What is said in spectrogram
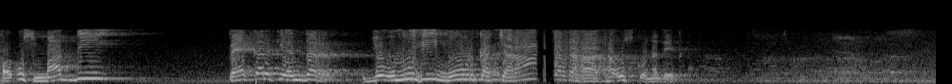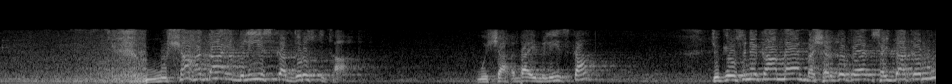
اور اس مادی پیکر کے اندر جو الوہی نور کا چراغ چل رہا تھا اس کو نہ دیکھا۔ مشاہدہ ابلیس کا درست تھا۔ مشاہدہ ابلیس کا۔ کیونکہ اس نے کہا میں بشر کو سجدہ کروں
